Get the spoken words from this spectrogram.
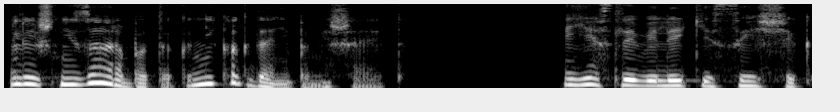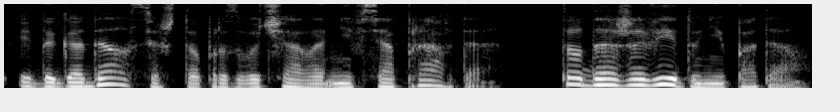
лишний заработок никогда не помешает. Если великий сыщик и догадался, что прозвучала не вся правда, то даже виду не подал.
